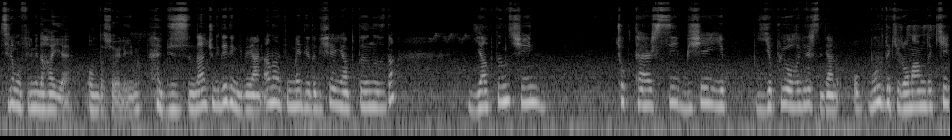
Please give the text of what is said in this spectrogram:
sinema filmi daha iyi, onu da söyleyeyim dizisinden. Çünkü dediğim gibi yani ana akım medyada bir şey yaptığınızda yaptığınız şeyin çok tersi bir şey yap, yapıyor olabilirsiniz. Yani o buradaki romandaki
